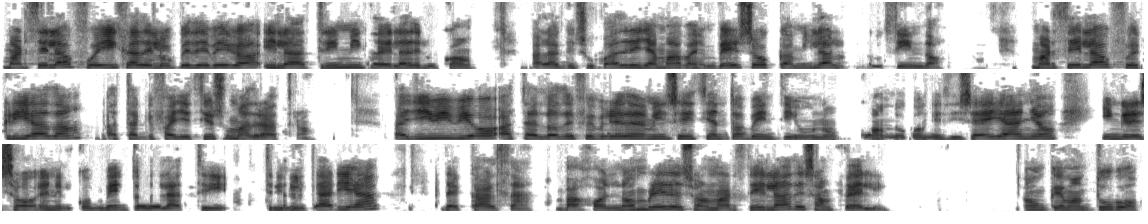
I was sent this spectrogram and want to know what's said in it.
Marcela fue hija de Lope de Vega y la actriz Micaela de Luján, a la que su padre llamaba en verso Camila Lucinda. Marcela fue criada hasta que falleció su madrastra. Allí vivió hasta el 2 de febrero de 1621, cuando con 16 años ingresó en el convento de la Trinitaria Descalza, bajo el nombre de Sor Marcela de San Félix. Aunque mantuvo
